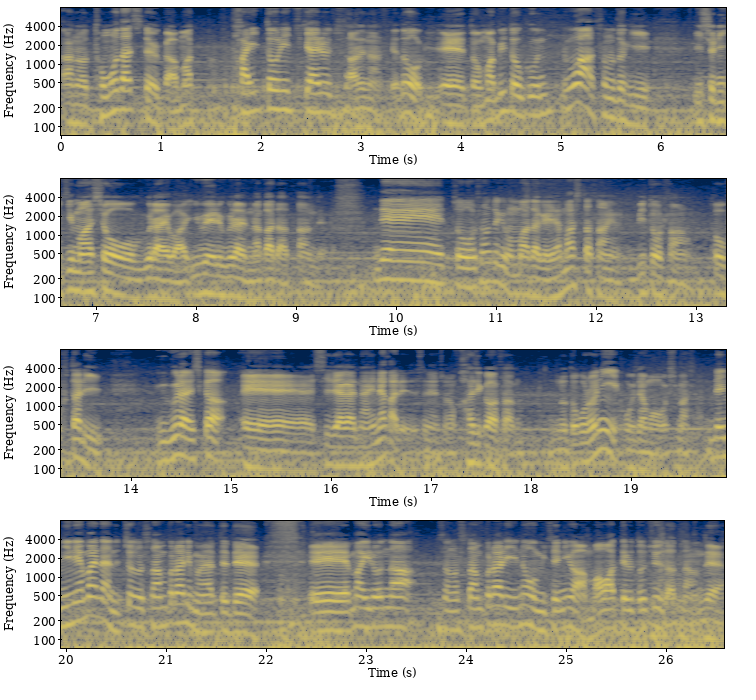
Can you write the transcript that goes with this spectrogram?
あの友達というかまあ対等に付き合えるって言ったらあれなんですけどえ、ー、とまあ尾藤君はその時一緒に行きましょうぐらいは言えるぐらいの仲だったんで。でえ、ー、とその時もまあだけ山下さん尾藤さんと2人ぐらいしか、えー、知り合いがない中でですねその梶川さんのところにお邪魔をしました。で2年前なんでちょっとスタンプラリーもやってて、えー、まあいろんなそのスタンプラリーのお店には回ってる途中だったので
